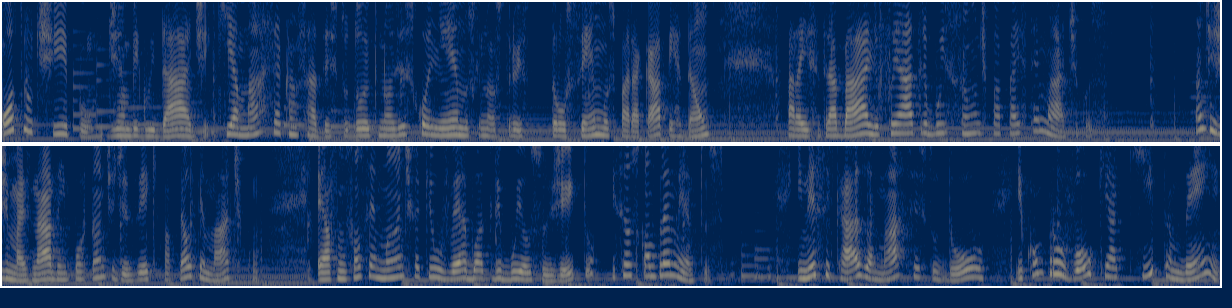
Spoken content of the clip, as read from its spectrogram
Outro tipo de ambiguidade que a Márcia Cansada estudou e que nós escolhemos, que nós trouxemos para cá, perdão, para esse trabalho, foi a atribuição de papéis temáticos. Antes de mais nada, é importante dizer que papel temático é a função semântica que o verbo atribui ao sujeito e seus complementos. E nesse caso, a Márcia estudou e comprovou que aqui também,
